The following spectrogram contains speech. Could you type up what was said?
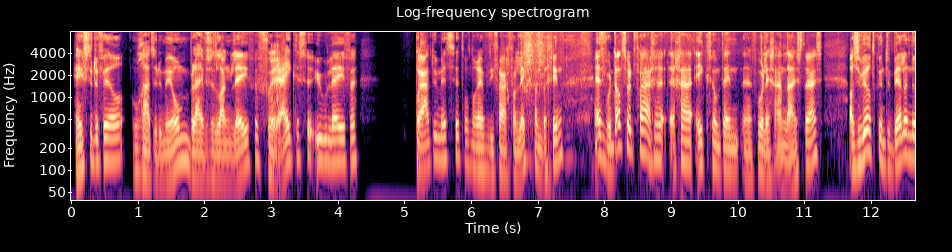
Heeft u er veel? Hoe gaat u ermee om? Blijven ze lang leven? Verrijken ze uw leven? Praat u met ze? Toch nog even die vraag van Lex van het begin. En voor dat soort vragen ga ik zo meteen uh, voorleggen aan luisteraars. Als u wilt kunt u bellen 0800-1121,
